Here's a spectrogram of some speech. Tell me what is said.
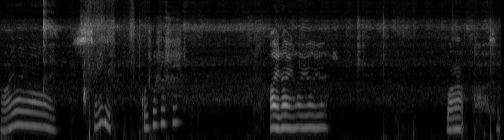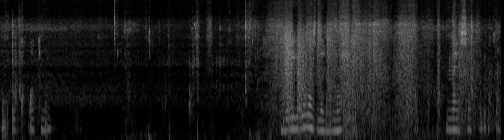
Vay vay vay. Seni gidi. Koş koş koş. koş. Hayır hayır hayır hayır. Bana sakın ok atmayın. Buraya gelemezler bunlar. Neyse hadi bakalım.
